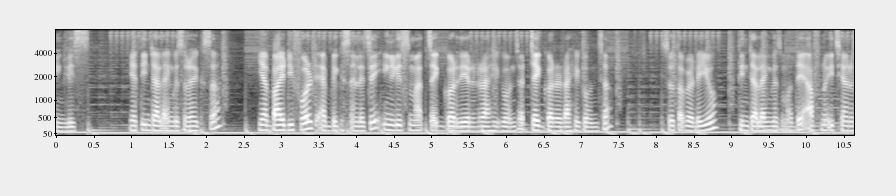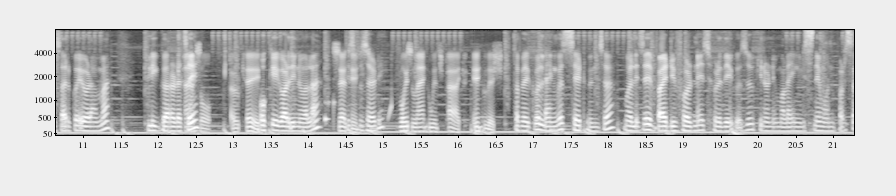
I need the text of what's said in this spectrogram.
इङ्ग्लिस यहाँ तिनवटा ल्याङ्ग्वेज रहेको छ यहाँ बाई डिफल्ट एप्लिकेसनले चाहिँ इङ्ग्लिसमा चेक गरिदिएर राखेको हुन्छ टेक गरेर राखेको हुन्छ सो तपाईँहरूले यो तिनवटा ल्याङ्ग्वेजमध्ये आफ्नो इच्छाअनुसारको एउटामा क्लिक गरेर चाहिँ. ओके गरिदिनु होला त्यस. पछाडि. तपाईँको ल्याङ्ग्वेज सेट हुन्छ मैले चाहिँ बाई डिफल्ट नै छोडिदिएको छु किनभने मलाई इङ्ग्लिस नै मनपर्छ.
